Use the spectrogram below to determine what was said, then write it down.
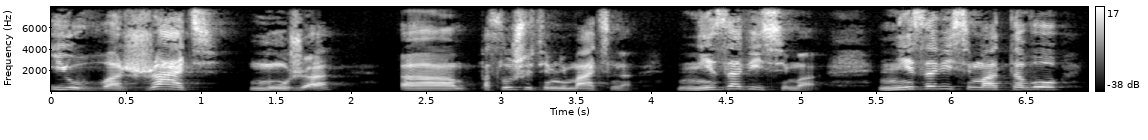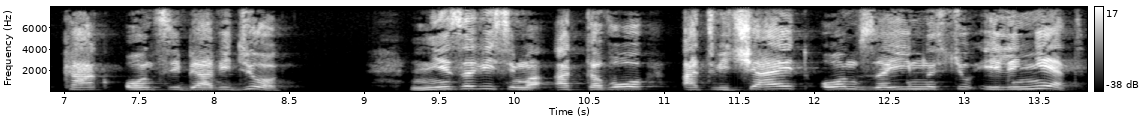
и уважать мужа, э, послушайте внимательно, независимо, независимо от того, как он себя ведет, независимо от того, отвечает он взаимностью или нет,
